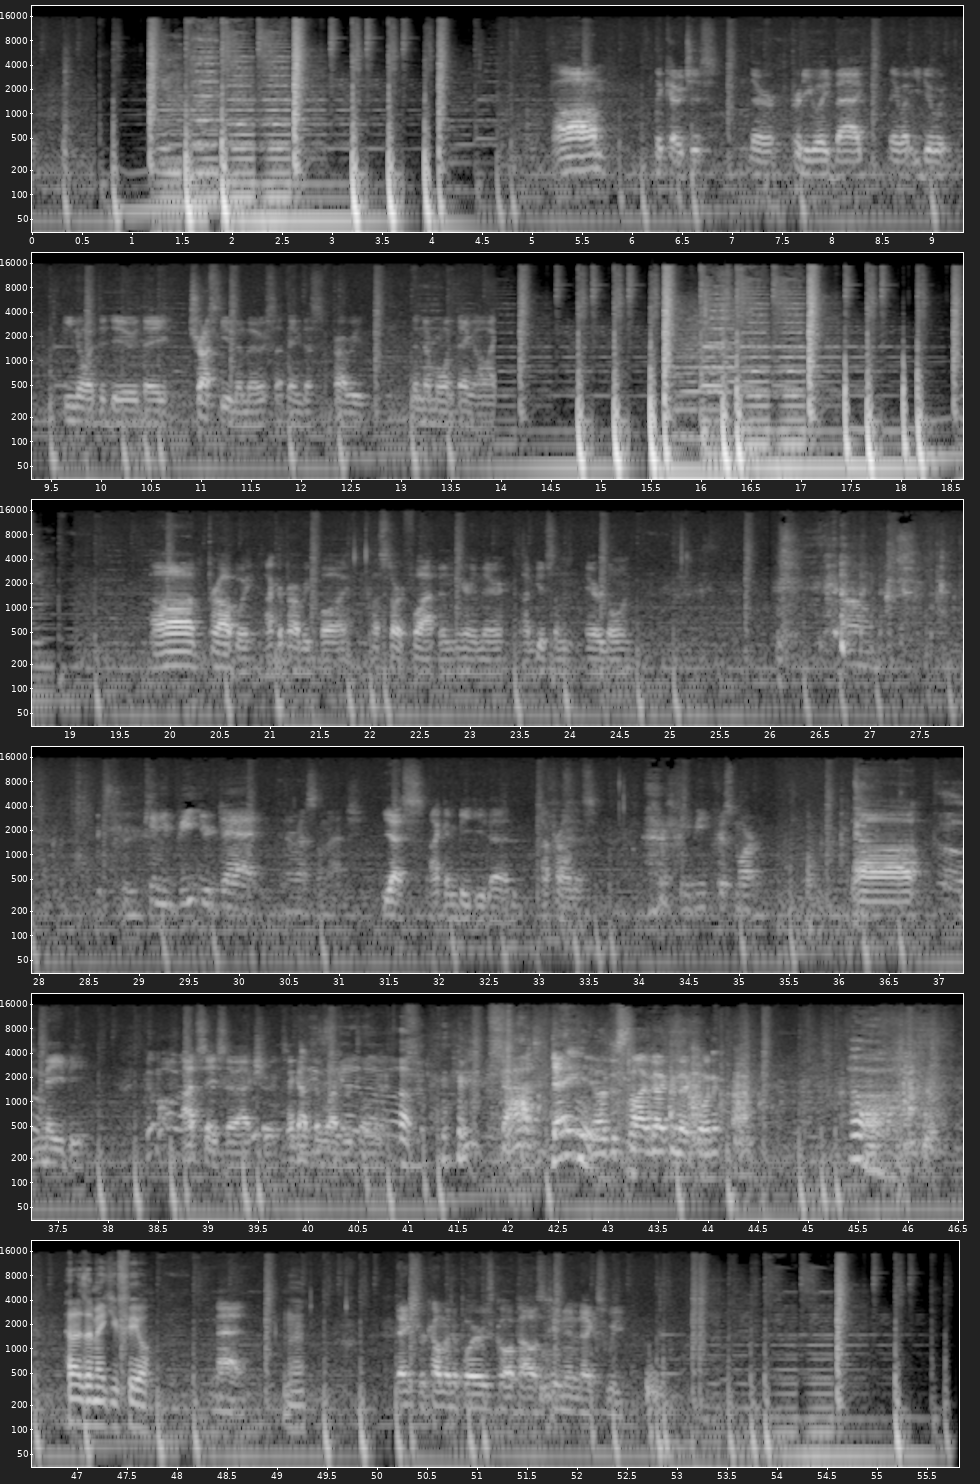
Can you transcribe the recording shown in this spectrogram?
Um, the coaches, they're pretty laid back. They let you do what you know what to do. They trust you the most. I think that's probably the number one thing I like. Uh, probably. I could probably fly. I'll start flapping here and there. I'd get some air going. Um, can you beat your dad in a wrestling match? Yes, I can beat you, Dad. I promise. Can you beat Chris Martin? Uh, maybe. I'd say so, actually. I got the leverage on it. God dang it! I'll just slide back in that corner. How does that make you feel? Mad. Yeah. Thanks for coming to Players Clubhouse. Tune in next week.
